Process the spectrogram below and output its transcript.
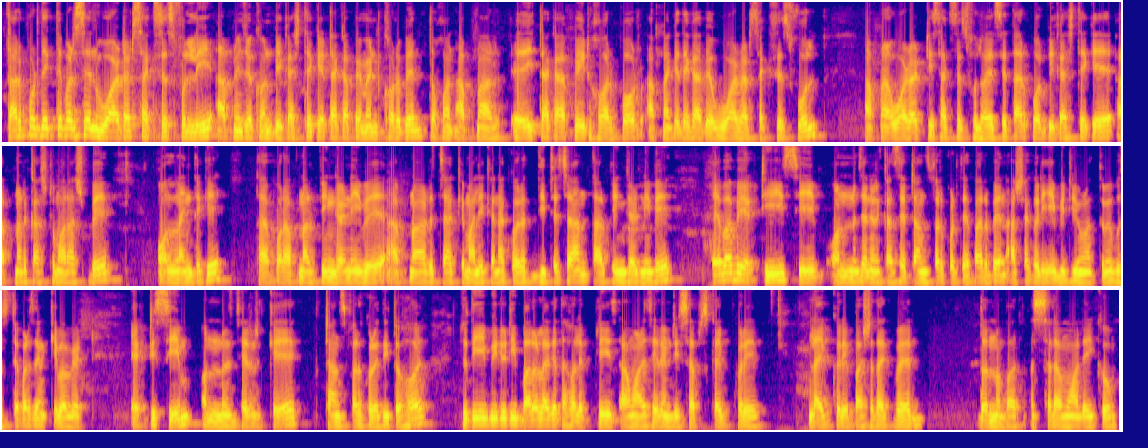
তারপর দেখতে পাচ্ছেন ওয়ার্ডার সাকসেসফুলি আপনি যখন বিকাশ থেকে টাকা পেমেন্ট করবেন, তখন আপনার এই টাকা পেড হওয়ার পর আপনাকে দেখাবে ওয়ার্ডার সাকসেসফুল আপনার অর্ডারটি সাকসেসফুল হয়েছে। তারপর বিকাশ থেকে আপনার কাস্টমার আসবে অনলাইন থেকে তারপর আপনার ফিঙ্গার নিবে, আপনার যাকে মালিকানা করে দিতে চান, তার ফিঙ্গার নিবে। এভাবে একটি সিম অন্যজনের কাছে ট্রান্সফার করতে পারবেন। আশা করি এই ভিডিওর মাধ্যমে বুঝতে পারছেন কীভাবে একটি সিম অন্যজনকে ট্রান্সফার করে দিতে হয়। যদি এই ভিডিওটি ভালো লাগে তাহলে প্লিজ আমার চ্যানেলটি সাবস্ক্রাইব করে লাইক করে পাশে থাকবেন। ধন্যবাদ। আসসালামু আলাইকুম।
